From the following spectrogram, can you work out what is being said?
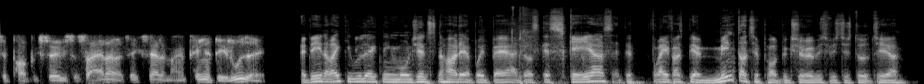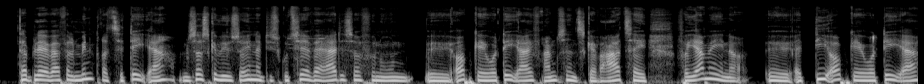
til public service, og så er der altså ikke særlig mange penge at dele ud af. Er det en rigtig udlægning, Mogens Jensen har der, Britt Bager, at der skal skæres, at det rent faktisk bliver mindre til public service, hvis det stod til jer? Der bliver i hvert fald mindre til DR, men så skal vi jo så ind og diskutere, hvad er det så for nogle øh, opgaver, DR i fremtiden skal varetage. For jeg mener, øh, at de opgaver, DR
